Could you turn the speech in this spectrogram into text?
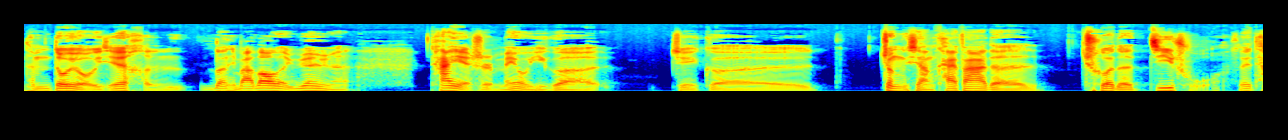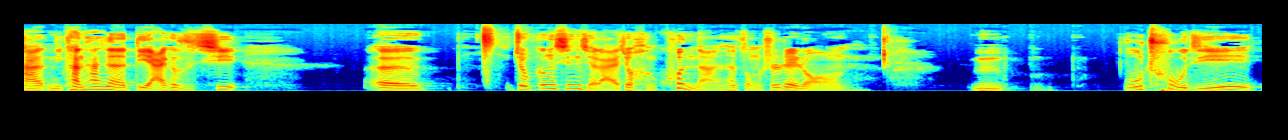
他们都有一些很乱七八糟的渊源，它也是没有一个这个正向开发的车的基础，所以它你看它现在 D X 七。呃，就更新起来就很困难，它总是这种，嗯，不触及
